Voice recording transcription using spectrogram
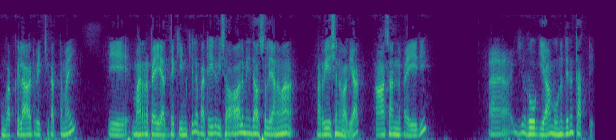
හුඟක් වෙලාවට වෙච්ච එකක් තමයි ඒ මරණ පැයේ අත්දැකීම් කියලා බටහිර විශාල මේ දවස්වල යනවා පරිේශන වගේක් ආසන්න පැයේදී රෝගියා මුණ දෙන තත්ත්වේ.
